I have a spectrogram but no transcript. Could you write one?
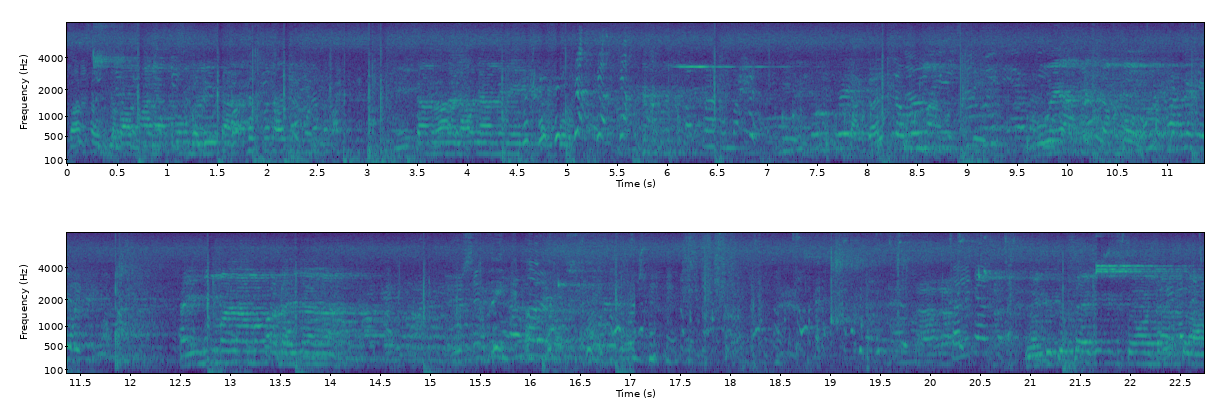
Bakit napapasok pong balita? May isang anak namin eh. Uwi ang lang po. Sa hindi malamang kadahilanan. Twenty-two seconds to on shot clock.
